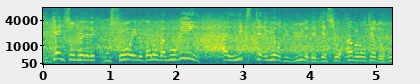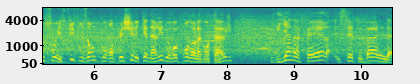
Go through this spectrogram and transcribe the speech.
qui gagne son duel avec Rousseau et le ballon va mourir à l'extérieur du but. La déviation involontaire de Rousseau est suffisante pour empêcher les Canaries de reprendre l'avantage. Rien à faire, cette balle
